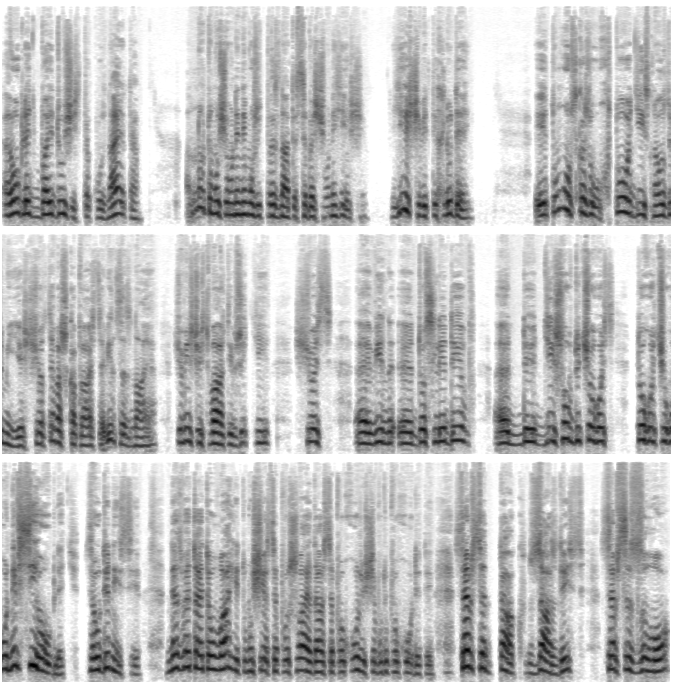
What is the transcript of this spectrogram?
роблять байдужість таку, знаєте? Ну, тому що вони не можуть признати себе, що вони гірші. Гірші від тих людей. І тому скажу, хто дійсно розуміє, що це важка праця, він це знає, що він щось вартий в житті, щось він е, дослідив, е, дійшов до чогось того, чого не всі роблять. Це одиниці. Не звертайте уваги, тому що я це пройшла, я зараз це проходжу, ще буду проходити. Це все так, заздрість, це все зло,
